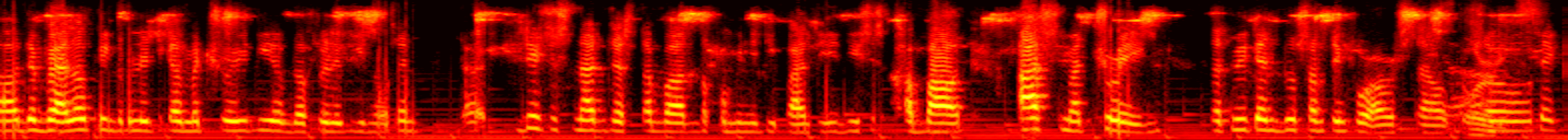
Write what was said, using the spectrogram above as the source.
uh, developing the political maturity of the Filipinos and uh, this is not just about the community party this is about us maturing that we can do something for ourselves so take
